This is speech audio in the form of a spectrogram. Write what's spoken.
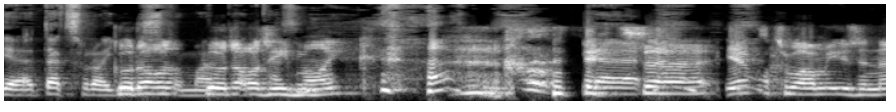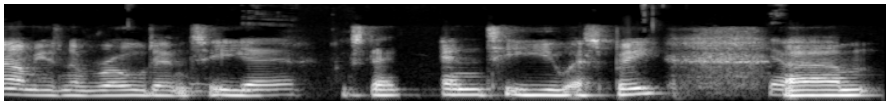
yeah. That's what I good use. For my good Aussie mic. it's uh, yeah, that's what I'm using now. I'm using a Rode NT. Yeah. NT USB. Yep. Um,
